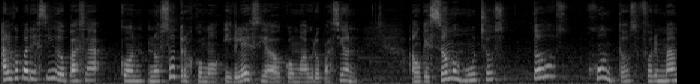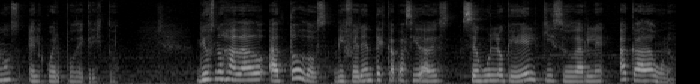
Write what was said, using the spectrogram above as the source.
Algo parecido pasa con nosotros como iglesia o como agrupación. Aunque somos muchos, todos juntos formamos el cuerpo de Cristo. Dios nos ha dado a todos diferentes capacidades según lo que Él quiso darle a cada uno.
